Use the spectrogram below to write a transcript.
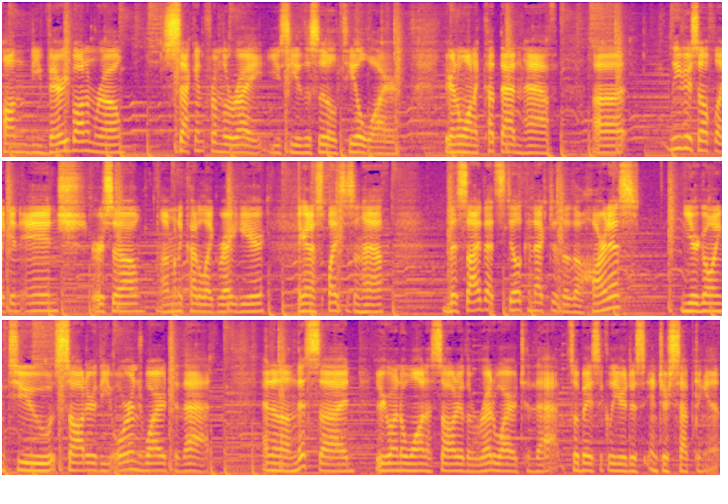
On the very bottom row, second from the right, you see this little teal wire. You're going to want to cut that in half. Uh, leave yourself like an inch or so. I'm gonna cut it like right here. You're gonna splice this in half. The side that's still connected to the harness, you're going to solder the orange wire to that. And then on this side, you're going to want to solder the red wire to that. So basically you're just intercepting it.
